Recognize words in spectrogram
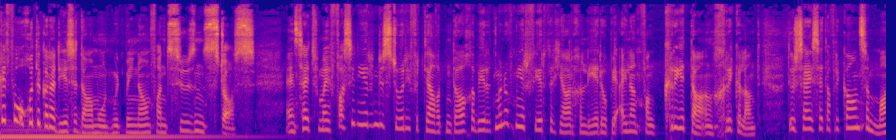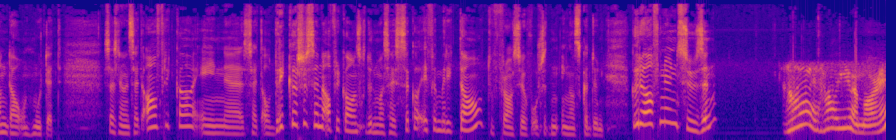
Ek het vanoggend 'n Kanadese dame ontmoet met die naam van Susan Stoss en sy het vir my 'n fascinerende storie vertel wat met haar gebeur het min of meer 40 jaar gelede op die eiland van Kreta in Griekeland toe sy 'n Suid-Afrikaanse man daar ontmoet het. Sy is nou in Suid-Afrika en uh, sy het al 3 kursusse in Afrikaans gedoen, maar sy sukkel effe met die taal. Toe vra sy of ons dit in Engels kan doen. Good afternoon, Susan. Hi, how are you, Amore?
